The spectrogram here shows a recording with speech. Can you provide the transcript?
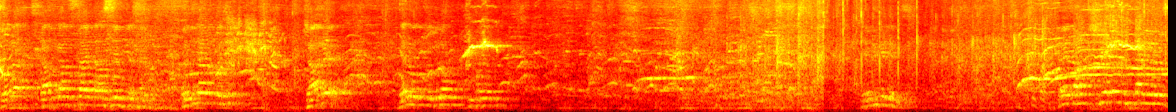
Sonra Galgan Style dansı yapacağız. Ödül al bakayım. Çağrı. Gel oğlum ödül al. Kupayı al. Tebrik ederiz. Evet alkışlıyoruz. Kutlanıyoruz.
